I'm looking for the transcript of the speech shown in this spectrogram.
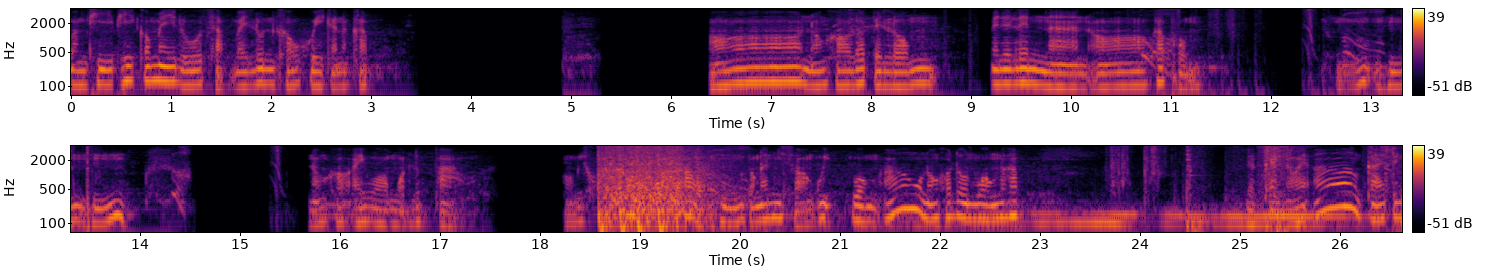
บางทีพี่ก็ไม่รู้ศัพท์วัยรุ่นเขาคุยกันนะครับ อ๋อ น้องเขารถไปล้ม ไม่ได้เล่นนาน อ๋อ ครับผมอื้อหืออื้อหือน้องเขาไอวอลหมดหรือเปล่าอ๋อมีคนเข้าเข้าหือตรงนั้นมีสองอุ้ยวง เอ้า น้องเขาโดนวงนะครับเหลือไก่น้อย อ้าว กลายเป็น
